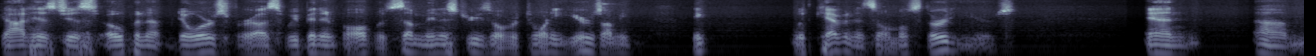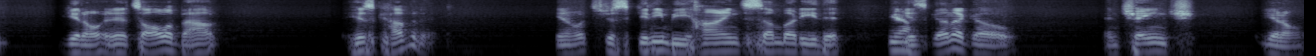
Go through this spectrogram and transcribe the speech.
God has just opened up doors for us. We've been involved with some ministries over 20 years. I mean, I think with Kevin, it's almost 30 years. And, um, you know, and it's all about his covenant. You know, it's just getting behind somebody that is Yeah. going to go and change, you know,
